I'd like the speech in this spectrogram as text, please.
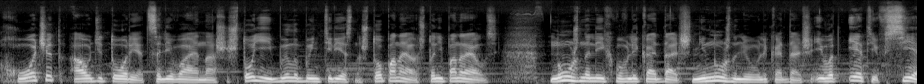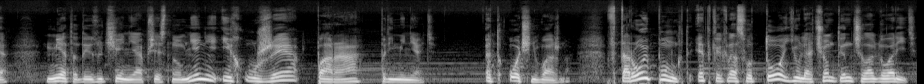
хочет аудитория целевая наша, что ей было бы интересно, что понравилось, что не понравилось, нужно ли их вовлекать дальше, не нужно ли вовлекать дальше. И вот эти все методы изучения общественного мнения, их уже пора применять. Это очень важно. Второй пункт – это как раз вот то, Юля, о чем ты начала говорить.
